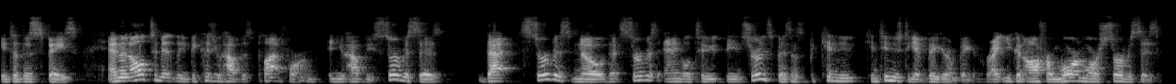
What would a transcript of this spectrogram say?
into this space. And then ultimately, because you have this platform and you have these services, that service node, that service angle to the insurance business can, continues to get bigger and bigger, right? You can offer more and more services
